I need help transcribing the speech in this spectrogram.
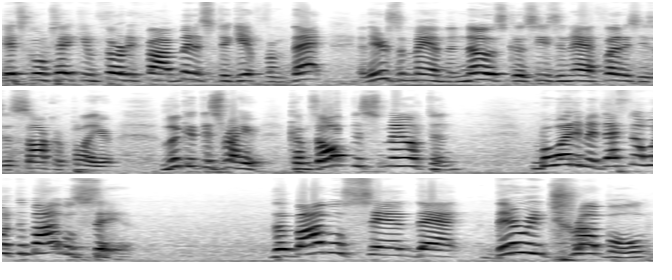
it's going to take him 35 minutes to get from that. And here's a man that knows because he's in athletics, he's a soccer player. Look at this right here. Comes off this mountain. But wait a minute, that's not what the Bible said. The Bible said that they're in trouble.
